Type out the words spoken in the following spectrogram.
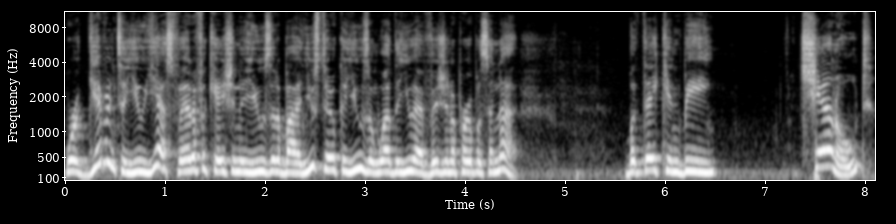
were given to you, yes, for edification to use it by, and you still could use them whether you have vision or purpose or not. But they can be channeled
